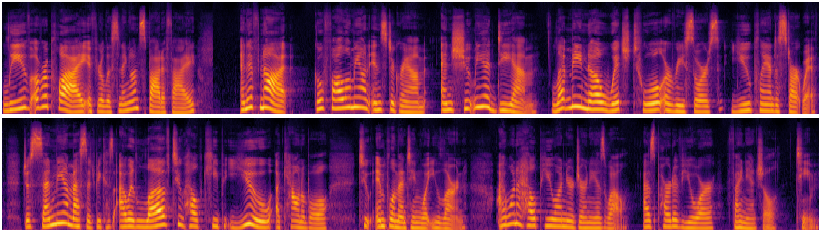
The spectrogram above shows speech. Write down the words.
Leave a reply if you're listening on Spotify. And if not, go follow me on Instagram and shoot me a DM. Let me know which tool or resource you plan to start with. Just send me a message because I would love to help keep you accountable to implementing what you learn. I want to help you on your journey as well as part of your financial team.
